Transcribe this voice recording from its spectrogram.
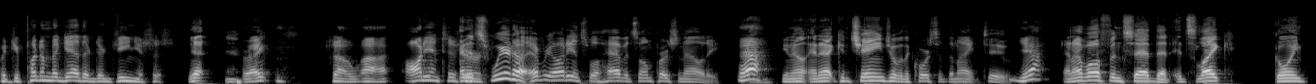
but you put them together, they're geniuses. yeah, Yeah. right. So uh, audiences And are, it's weird how every audience will have its own personality, yeah, you know, and that can change over the course of the night too. yeah, And I've often said that it's like going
